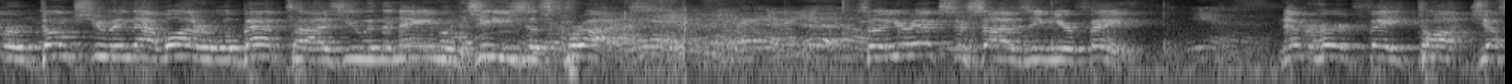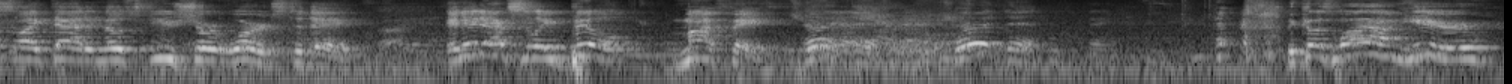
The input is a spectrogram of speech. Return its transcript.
Whomever dunks you in that water will baptize you in the name of Jesus Christ. So you're exercising your faith. Never heard faith taught just like that in those few short words today. And it actually built my faith. Sure did. Because why I'm here,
